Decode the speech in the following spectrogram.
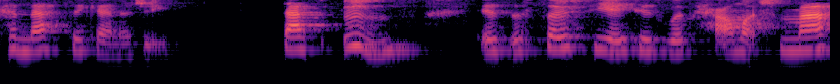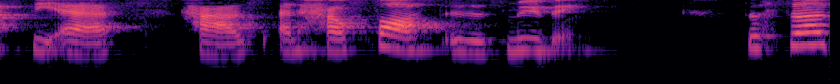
kinetic energy. That oomph is associated with how much mass the air has and how fast it is moving. The third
